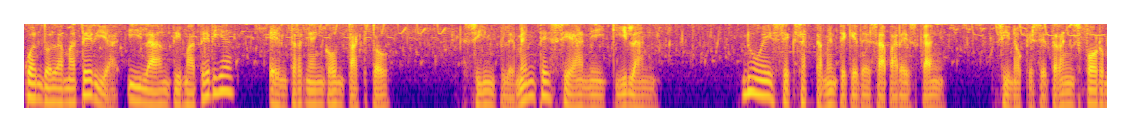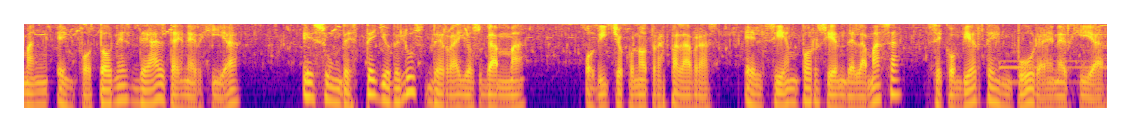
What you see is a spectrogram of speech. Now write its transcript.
cuando la materia y la antimateria entran en contacto. Simplemente se aniquilan. No es exactamente que desaparezcan, sino que se transforman en fotones de alta energía, es un destello de luz de rayos gamma, o dicho con otras palabras, el 100% de la masa se convierte en pura energía.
